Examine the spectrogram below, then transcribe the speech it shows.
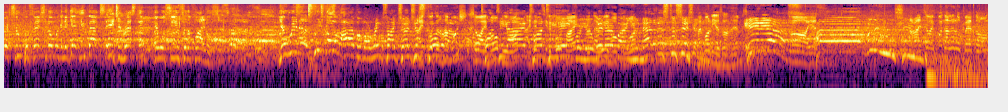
you're a true professional. We're going to get you backstage and rested, and we'll see you for the finals. Your winner, Rico. Five of our ringside judges I put scored on about Hamush, so I hope he won. I didn't see the full fight, for your but I really winner hope by he won. unanimous decision. My money is on him. Ilias Oh yes. Alright, so I put a little bet on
